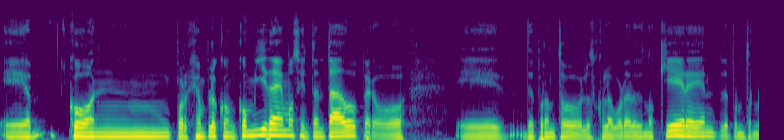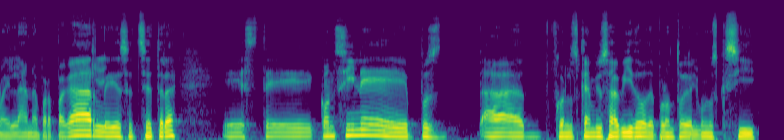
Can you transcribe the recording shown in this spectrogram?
Eh, con, por ejemplo, con comida hemos intentado, pero de pronto los colaboradores no quieren, de pronto no hay lana para pagarles, etcétera. Este, con cine, pues con los cambios ha habido, de pronto hay algunos que sí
